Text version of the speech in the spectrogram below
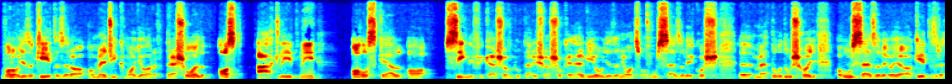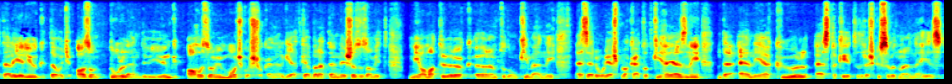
valahogy ez a 2000 a, a Magic magyar threshold, azt átlépni, ahhoz kell a szignifikánsan, brutálisan sok energia, ugye ez a 80-20 százalékos metódus, hogy a 20 százalék, vagy a 2000-et elérjük, de hogy azon túllendüljünk, ahhoz ami mocskos sok energiát kell beletenni, és az az, amit mi amatőrök nem tudunk kimenni ezer óriás plakátot kihelyezni, de ennélkül ezt a 2000-es küszöböt nagyon nehéz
